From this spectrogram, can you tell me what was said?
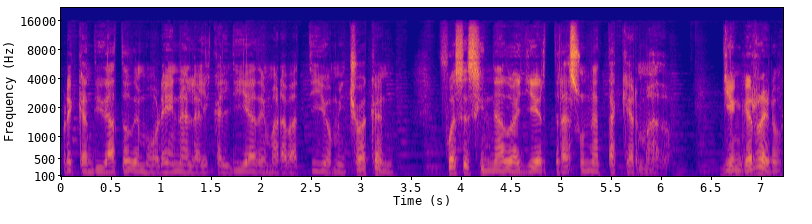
precandidato de Morena a la alcaldía de Marabatío, Michoacán, fue asesinado ayer tras un ataque armado. Y en Guerrero,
